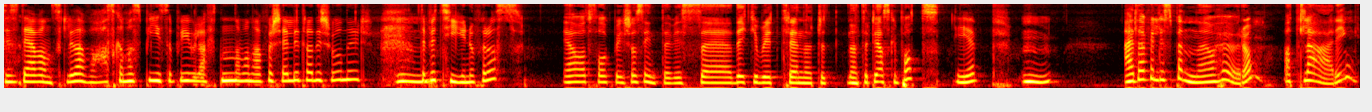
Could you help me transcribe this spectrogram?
syns det er vanskelig. Da. Hva skal man spise på julaften når man har forskjellige tradisjoner? Mm. Det betyr noe for oss. Ja, og at folk blir så sinte hvis uh, det ikke blir tre nøtter, nøtter til Askepott. Yep. Mm. Nei, det er veldig spennende å høre om. At læring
